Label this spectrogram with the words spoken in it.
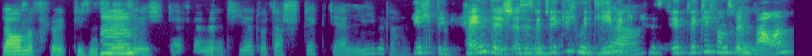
Pflaume pflückt, diesen mhm. Pfirsich, der fermentiert wird, da steckt ja Liebe dahinter. Richtig, händisch. Also es wird wirklich mit Liebe, ja. es wird wirklich von unseren genau. Bauern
